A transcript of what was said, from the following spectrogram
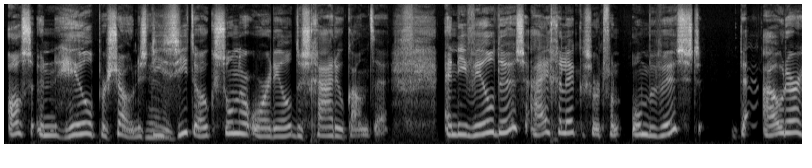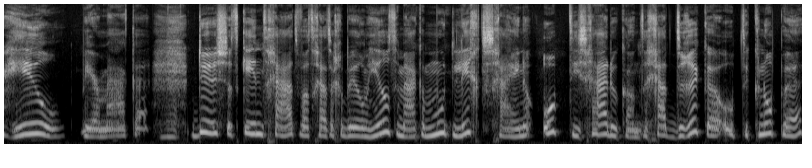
als een heel persoon. Dus die ziet ook zonder oordeel de schaduwkanten. En die wil dus eigenlijk een soort van onbewust de ouder heel weer maken. Dus dat kind gaat, wat gaat er gebeuren om heel te maken, moet licht schijnen op die schaduwkanten. Gaat drukken op de knoppen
